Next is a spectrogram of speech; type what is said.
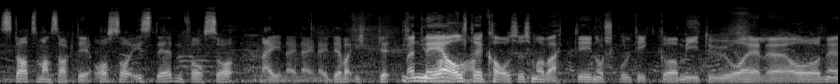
statsmannsaktig. Og så istedenfor så Nei, nei, nei. nei, Det var ikke, ikke Men med alt han. det kaoset som har vært i norsk politikk og metoo og hele og sånne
